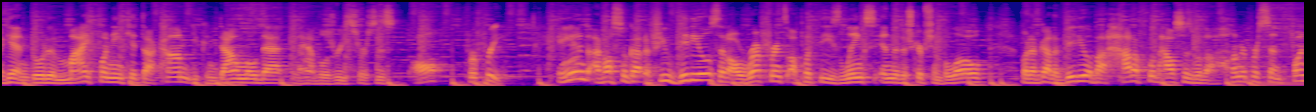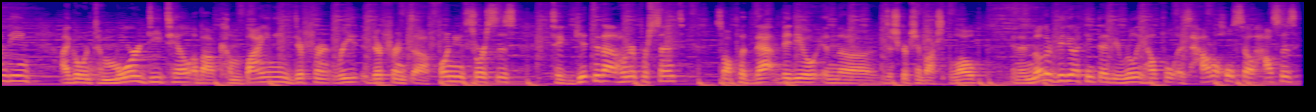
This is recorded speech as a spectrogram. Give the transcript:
Again, go to myfundingkit.com. You can download that and have those resources all for free. And I've also got a few videos that I'll reference. I'll put these links in the description below. But I've got a video about how to flip houses with 100% funding. I go into more detail about combining different re- different uh, funding sources to get to that 100%. So I'll put that video in the description box below. And another video I think that'd be really helpful is how to wholesale houses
